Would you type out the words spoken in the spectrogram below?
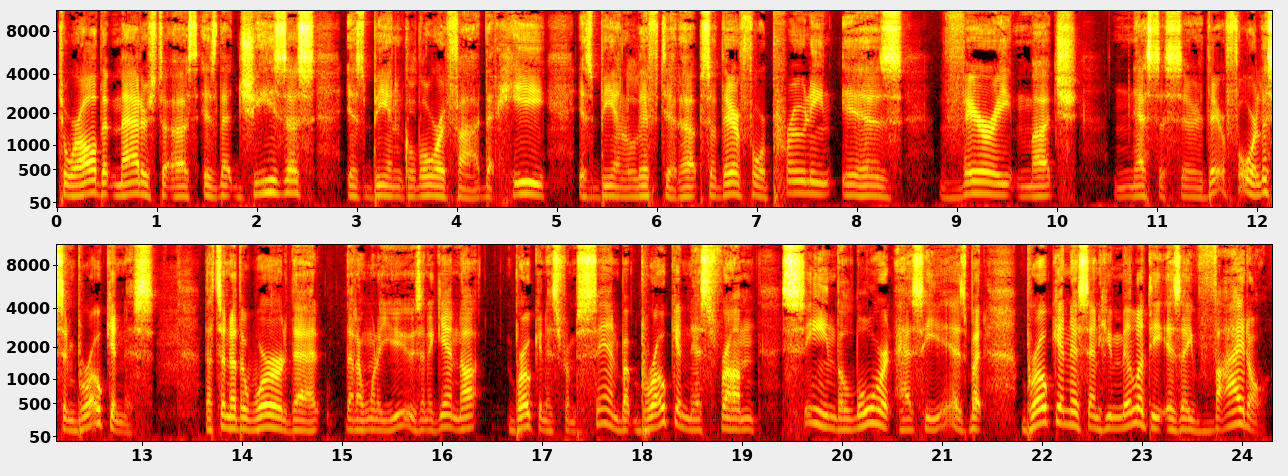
to where all that matters to us is that Jesus is being glorified, that he is being lifted up. So therefore, pruning is very much necessary. Therefore, listen, brokenness. That's another word that, that I want to use. And again, not brokenness from sin, but brokenness from seeing the Lord as He is. But brokenness and humility is a vital,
